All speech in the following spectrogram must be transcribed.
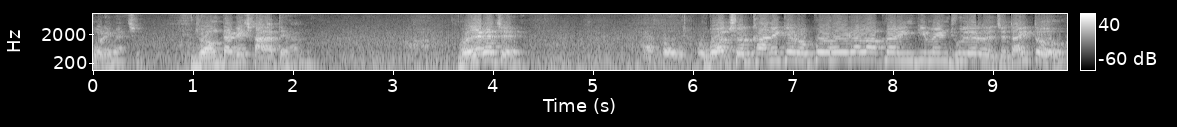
পড়ে গেছে। জংটাকে ছাড়াতে হবে। বোঝা গেছে? বছর খানেকের ওপর হয়ে গেল আপনার ইনক্রিমেন্ট ঝুলে রয়েছে, তাই তো?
